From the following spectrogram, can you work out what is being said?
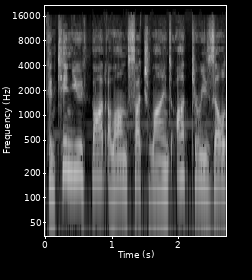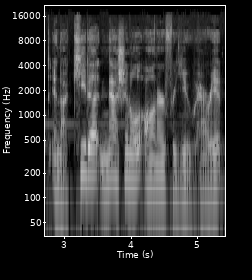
Continued thought along such lines ought to result in a Kida National Honor for you, Harriet.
